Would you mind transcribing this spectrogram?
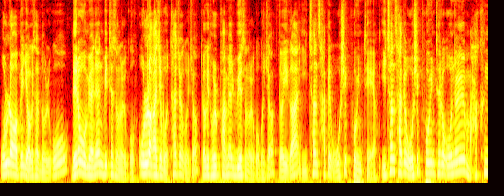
올라오면 여기서 놀고 내려오면은 밑에서 놀고 올라가지 못하죠 그죠? 여기 돌파하면 위에서 놀고 그죠? 여기가 2450포인트예요. 2450포인트를 오늘 막 흔들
